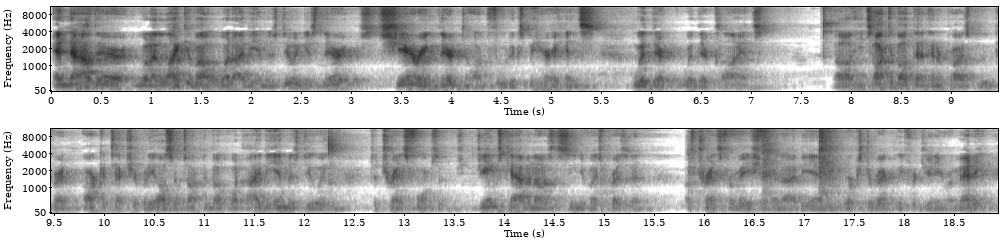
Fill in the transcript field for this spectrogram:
And now they're what I like about what IBM is doing is they're sharing their dog food experience with their with their clients. Uh, he talked about that enterprise blueprint architecture, but he also talked about what IBM is doing to transform. So James Kavanaugh is the senior vice president of transformation at IBM. He works directly for Ginny Rometty,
